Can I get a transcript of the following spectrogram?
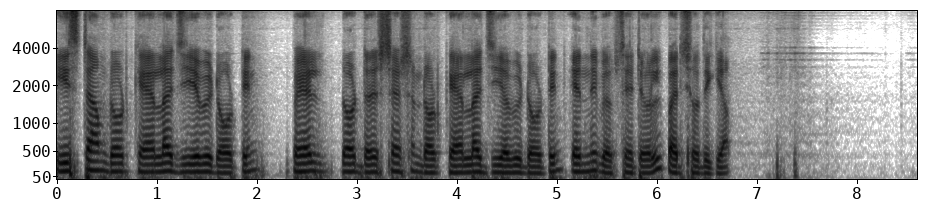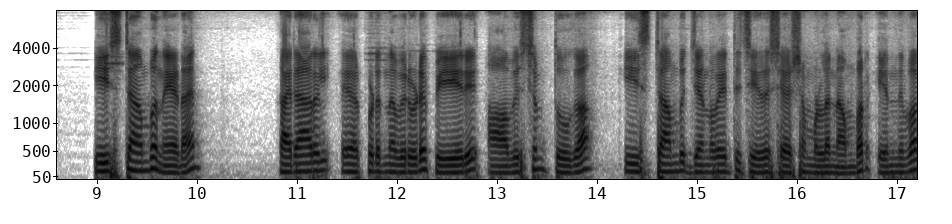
e stamp dot Kerala G O V dot in pearl dot registration dot Kerala G O V dot in എന്നീ വെബ്സൈറ്റുകളിൽ പരിശോധിക്കാം. ഈ സ്റ്റാമ്പ് നേടാൻ കരാറിൽ ഏർപ്പെടുന്നവരുടെ പേര് ആവശ്യം തുക ഈ സ്റ്റാമ്പ് ജനറേറ്റ് ചെയ്ത ശേഷമുള്ള നമ്പർ എന്നിവ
